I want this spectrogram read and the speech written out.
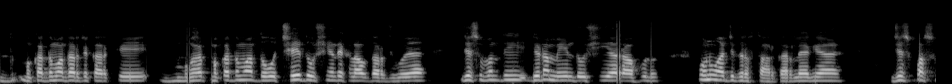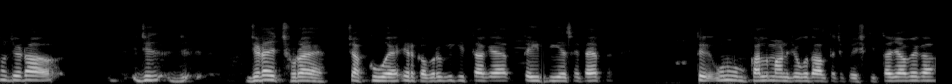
ਦ- ਮੁਕੱਦਮਾ ਦਰਜ ਕਰਕੇ ਮ- ਮੁਕੱਦਮਾ ਦੋ 6 ਦੋਸ਼ੀਆਂ ਦੇ ਖਿਲਾਫ ਦਰਜ ਹੋਇਆ ਜਿਸ ਸੰਬੰਧੀ ਜਿਹੜਾ ਮੇਨ ਦੋਸ਼ੀ ਹੈ ਰਾਹੁਲ, ਉਹਨੂੰ ਅੱਜ ਗ੍ਰਿਫਤਾਰ ਕਰ ਲਿਆ ਗਿਆ ਹੈ। ਜਿਸ ਪਾਸੋਂ ਜਿਹੜਾ ਜਿਹੜਾ ਇਹ ਛੁਰਾ ਹੈ ਚਾਕੂ ਹੈ ਇਹ ਰਿਕਵਰ ਵੀ ਕੀਤਾ ਗਿਆ 23 ਬੀਐਸਏ ਤਹਿਤ ਤੇ ਉਹਨੂੰ ਕੱਲ ਮਾਨਯੋਗ ਅਦਾਲਤ ਚ ਪੇਸ਼ ਕੀਤਾ ਜਾਵੇਗਾ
